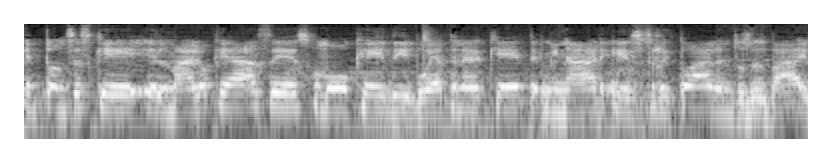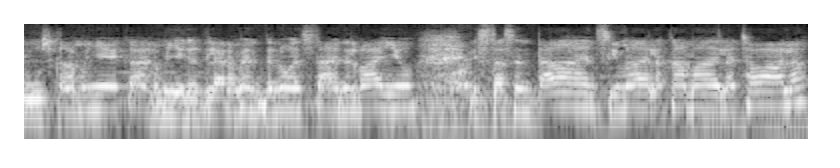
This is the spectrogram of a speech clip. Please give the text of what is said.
Entonces que el mae lo que hace es como, ok, voy a tener que terminar este ritual, entonces va y busca la muñeca, la muñeca claramente no está en el baño, está sentada encima de la cama de la chavala,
